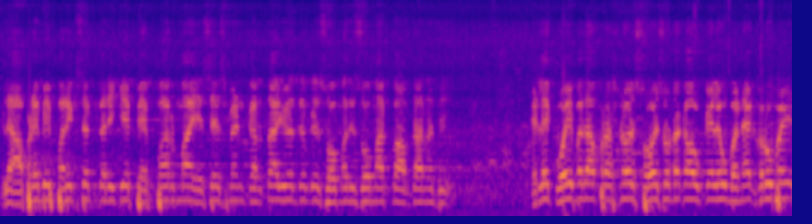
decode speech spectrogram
એટલે આપણે બી પરીક્ષક તરીકે પેપરમાં એસેસમેન્ટ કરતા હોઈએ તો કે સોમાંથી સો માર્ક તો આવતા નથી. એટલે કોઈ બધા પ્રશ્નો સો સો ટકા ઉકેલ એવું બને ખરું ભાઈ?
